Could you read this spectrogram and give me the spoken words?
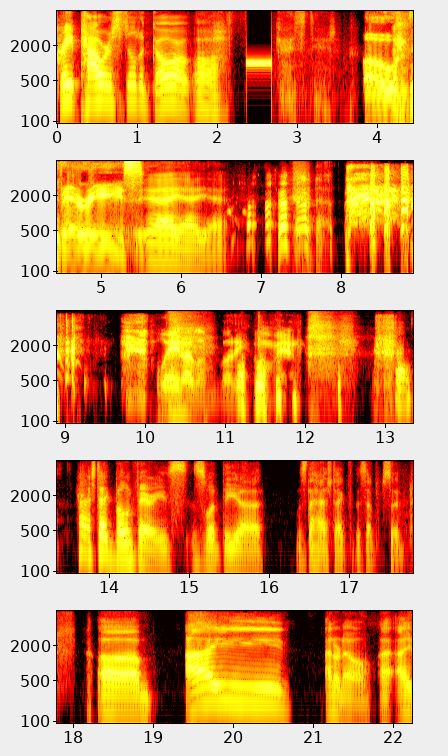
great power still to go. Oh, f- guys, dude. Bone Fairies. Yeah, yeah, yeah. Wait, I love you, buddy. Oh man. Hashtag bone fairies is what the uh was the hashtag for this episode um i i don't know i i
